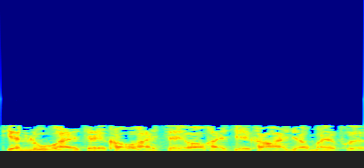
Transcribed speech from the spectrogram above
เทียนลู่หายใจเข้าหายใจออกหายใจเข้าหายใจออกไม่เผลอ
